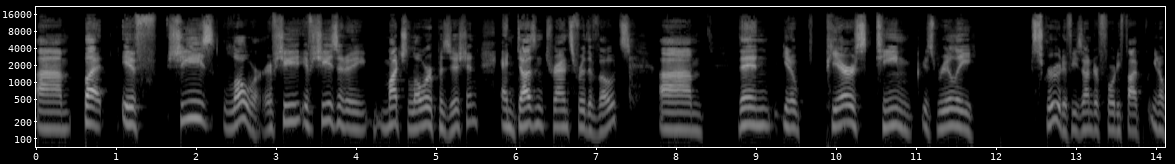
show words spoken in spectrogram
Um, but if she's lower, if she if she's in a much lower position and doesn't transfer the votes, um, then you know Pierre's team is really screwed if he's under 45 you know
